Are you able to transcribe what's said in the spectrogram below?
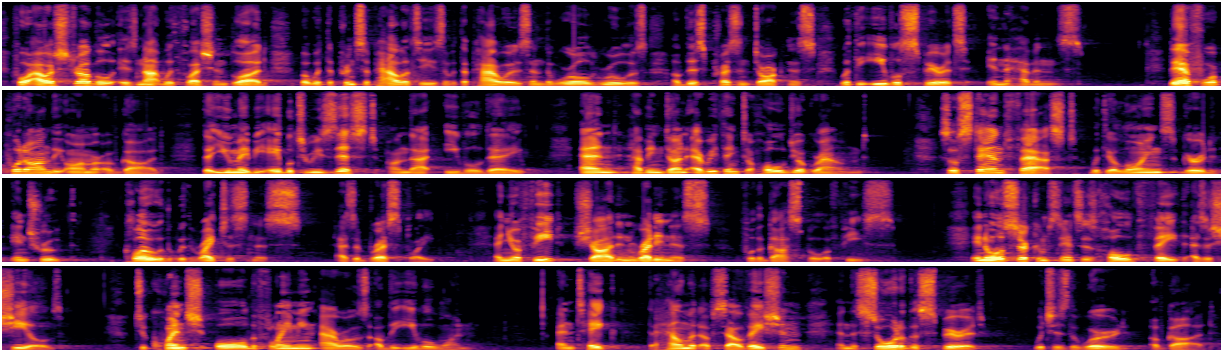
For our struggle is not with flesh and blood, but with the principalities and with the powers and the world rulers of this present darkness, with the evil spirits in the heavens. Therefore, put on the armor of God, that you may be able to resist on that evil day, and having done everything to hold your ground. So stand fast with your loins girded in truth, clothed with righteousness as a breastplate, and your feet shod in readiness for the gospel of peace. In all circumstances, hold faith as a shield to quench all the flaming arrows of the evil one and take the helmet of salvation and the sword of the Spirit, which is the Word of God.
